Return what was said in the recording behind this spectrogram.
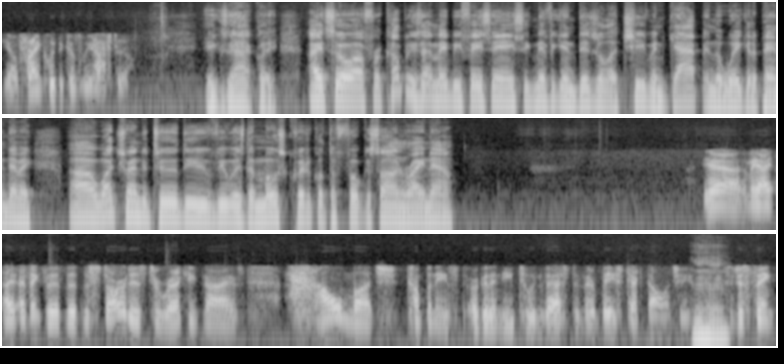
you know frankly because we have to Exactly. All right. So, uh, for companies that may be facing a significant digital achievement gap in the wake of the pandemic, uh, what trend or two do you view as the most critical to focus on right now? Yeah, I mean, I, I think the, the the start is to recognize how much companies are going to need to invest in their base technology. Mm-hmm. So just think,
